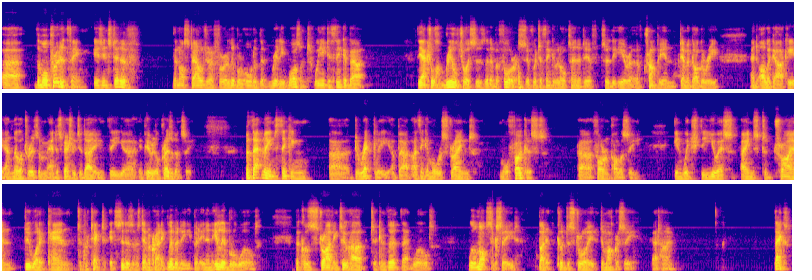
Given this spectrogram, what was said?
uh, the more prudent thing is instead of the nostalgia for a liberal order that really wasn't. We need to think about the actual real choices that are before us if we're to think of an alternative to the era of Trumpian demagoguery and oligarchy and militarism, and especially today, the uh, imperial presidency. But that means thinking uh, directly about, I think, a more restrained, more focused uh, foreign policy in which the US aims to try and do what it can to protect its citizens' democratic liberty, but in an illiberal world, because striving too hard to convert that world will not succeed, but it could destroy democracy at home. Thanks.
